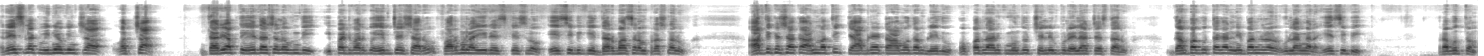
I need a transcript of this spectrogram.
రేసులకు వినియోగించవచ్చా దర్యాప్తు ఏ దశలో ఉంది? ఇప్పటి వరకు ఏం చేశారు? ఫార్ములా ఈ రేస్ కేసులో ఏసీబీకి ధర్మాసనం ప్రశ్నలు. ఆర్థిక శాఖ అనుమతి కేబినెట్ ఆమోదం లేదు. ఒప్పందానికి ముందు చెల్లింపులు ఎలా చేస్తారు? గంపగుత్తగా నిబంధనల ఉల్లంఘన ఏసీబీ. ప్రభుత్వం.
